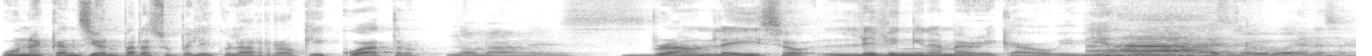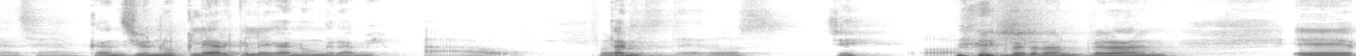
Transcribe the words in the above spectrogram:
una canción para su película Rocky 4. No mames. Brown le hizo Living in America o Viviendo Ah, en es América. muy buena esa canción. Canción nuclear que le ganó un Grammy. Au. Fueron tus dedos. Sí. Oh. perdón, perdón. Eh,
